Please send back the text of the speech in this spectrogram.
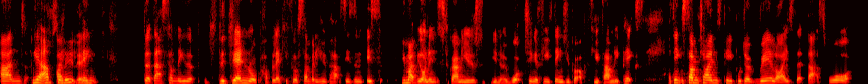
and Yeah, absolutely. I think that that's something that the general public, if you're somebody who perhaps isn't, is you might be on Instagram and you're just, you know, watching a few things, you put up a few family pics. I think sometimes people don't realize that that's what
